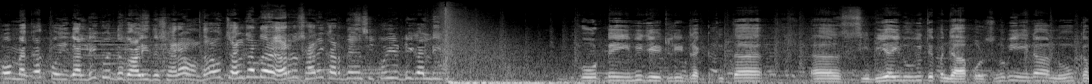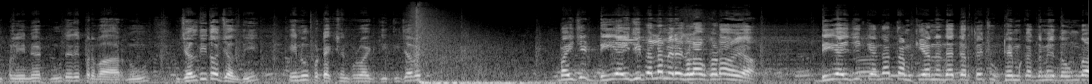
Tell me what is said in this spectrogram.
ਉਹ ਮੈਂ ਕਿਹਾ ਕੋਈ ਗੱਲ ਨਹੀਂ ਕੋਈ ਦੀਵਾਲੀ ਦੁਸ਼ਹਿਰਾ ਹੁੰਦਾ ਉਹ ਚੱਲ ਜਾਂਦਾ ਯਾਰ ਸਾਰੇ ਕਰਦੇ ਆਂ ਅਸੀਂ ਕੋਈ ਏਡੀ ਗੱਲ ਨਹੀਂ। ਕੋਰਟ ਨੇ ਇਮੀਡੀਏਟਲੀ ਡਾਇਰੈਕਟ ਕੀਤਾ ਸੀਬੀਆਈ ਨੂੰ ਵੀ ਤੇ ਪੰਜਾਬ ਪੁਲਿਸ ਨੂੰ ਵੀ ਇਹਨਾਂ ਨੂੰ ਕੰਪਲੇਨੈਂਟ ਨੂੰ ਤੇ ਇਹਦੇ ਪਰਿਵਾਰ ਨੂੰ ਜਲਦੀ ਤੋਂ ਜਲਦੀ ਇਹਨੂੰ ਪ੍ਰੋਟੈਕਸ਼ਨ ਪ੍ਰੋਵਾਈਡ ਕੀਤੀ ਜਾਵੇ। ਬਾਈ ਜੀ ਡੀਆਈਜੀ ਪਹਿਲਾਂ ਮੇਰੇ ਖਿਲਾਫ ਖੜਾ ਹੋਇਆ। ਡੀਆਈਜੀ ਕਹਿੰਦਾ ਧਮਕੀਆਂ ਦਿੰਦਾ ਤੇਰੇ ਤੇ ਝੂਠੇ ਮੁਕੱਦਮੇ ਦਊਂਗਾ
